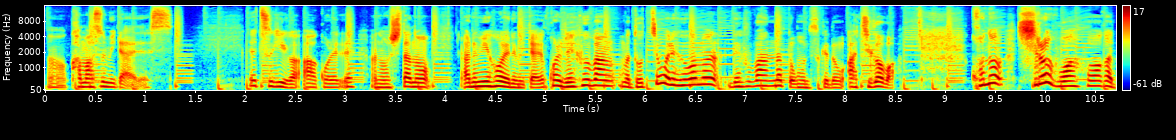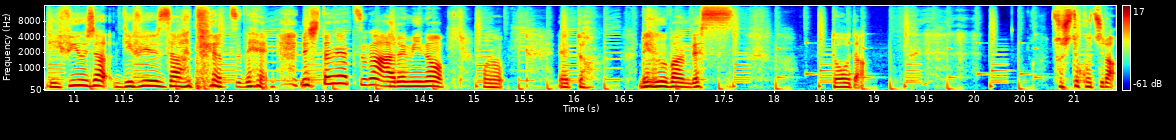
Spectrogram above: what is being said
あかますみたいです。で次があこれねあの下のアルミホイルみたいなこれレフ板、まあ、どっちもレフ板レフ板だと思うんですけどあ違うわ。この白いふわふわがディフューザーディフューザーってやつで で下のやつがアルミのこのえっとレフ板です。どうだ？そしてこちら。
